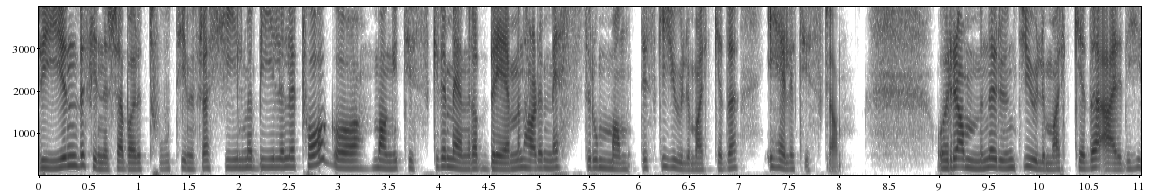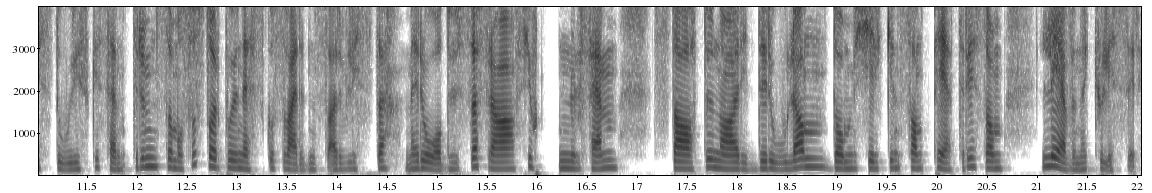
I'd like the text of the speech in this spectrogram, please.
Byen befinner seg bare to timer fra Kiel med bil eller tog, og mange tyskere mener at Bremen har det mest romantiske julemarkedet i hele Tyskland. Og rammene rundt julemarkedet er i det historiske sentrum, som også står på Unescos verdensarvliste, med rådhuset fra 1405, statuen av ridder Roland, domkirken St. Petri som levende kulisser.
